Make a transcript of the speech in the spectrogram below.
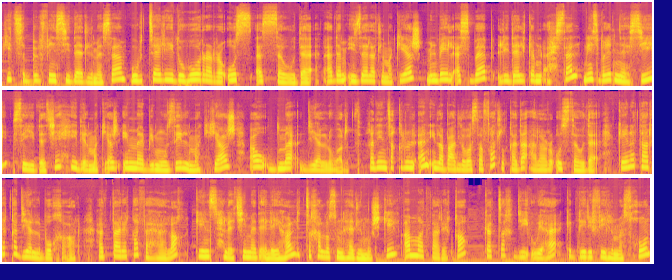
كيتسبب في انسداد المسام وبالتالي ظهور الرؤوس الرؤوس السوداء. عدم إزالة المكياج من بين الأسباب لذلك من الأحسن ملي تبغي تنعسي سيداتي حيدي المكياج إما بمزيل المكياج أو بماء ديال الورد. غادي ننتقلوا الآن إلى بعض الوصفات للقضاء على الرؤوس السوداء. كاينة طريقة ديال البخار. هذه الطريقة فعالة. كينصح الاعتماد عليها للتخلص من هذا المشكل. أما الطريقة كتاخدي وعاء كديري فيه الماء سخون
